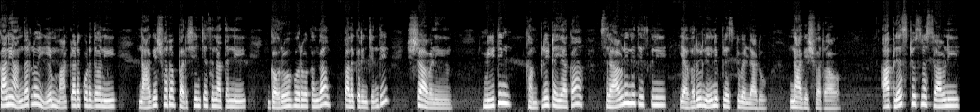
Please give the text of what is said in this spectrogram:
కానీ అందరిలో ఏం మాట్లాడకూడదు అని నాగేశ్వరరావు పరిచయం చేసిన అతన్ని గౌరవపూర్వకంగా పలకరించింది శ్రావణి. మీటింగ్ కంప్లీట్ అయ్యాక శ్రావణిని తీసుకుని ఎవరూ లేని ప్లేస్కి వెళ్ళాడు నాగేశ్వరరావు. ఆ ప్లేస్ చూసిన శ్రావణి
